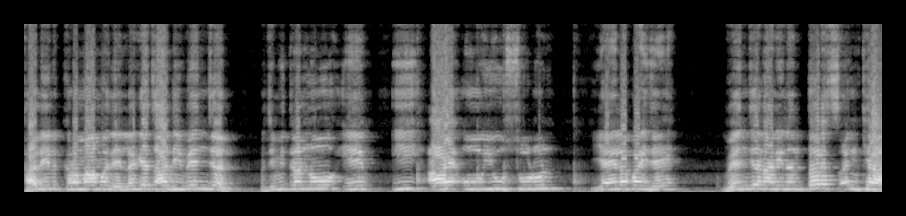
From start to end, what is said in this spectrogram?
खालील क्रमामध्ये लगेच आधी व्यंजन. म्हणजे मित्रांनो A E I O U सोडून यायला पाहिजे. व्यंजन आणि नंतर संख्या.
